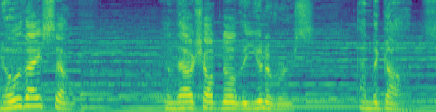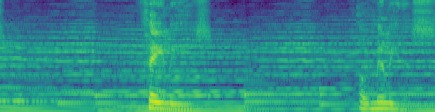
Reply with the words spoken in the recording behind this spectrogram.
Know thyself, and thou shalt know the universe and the gods. Thales of Miletus.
